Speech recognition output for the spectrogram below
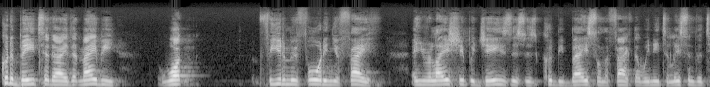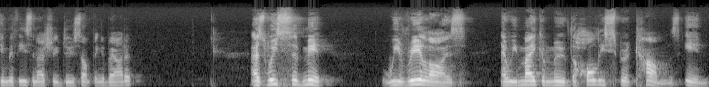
Could it be today that maybe what for you to move forward in your faith and your relationship with Jesus is, could be based on the fact that we need to listen to the Timothys and actually do something about it? As we submit, we realize and we make a move, the Holy Spirit comes in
